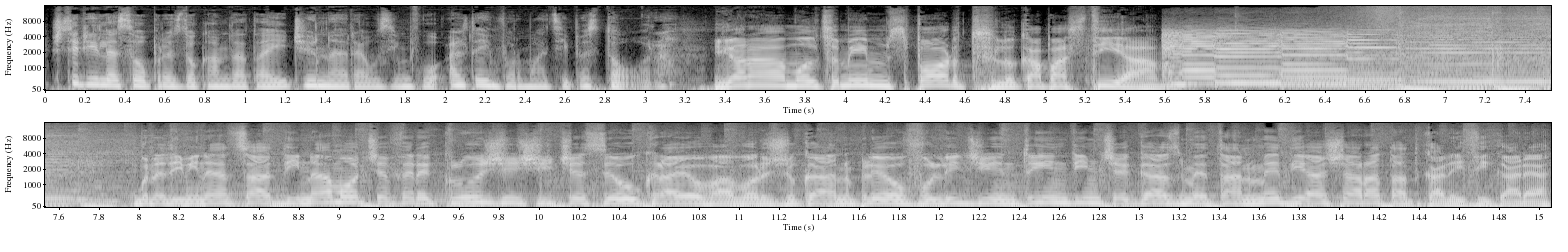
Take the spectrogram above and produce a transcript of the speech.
Știrile se opresc deocamdată aici, ne reauzim cu alte informații peste o oră. Ioana, mulțumim! Sport, Luca Pastia! Bună dimineața! Dinamo, CFR Cluj și CSU Craiova vor juca în play-off-ul Ligii 1 în timp ce Gazmetan Media și-a ratat calificarea.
